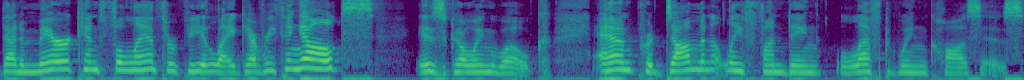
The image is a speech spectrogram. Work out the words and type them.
that American philanthropy, like everything else, is going woke and predominantly funding left wing causes.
